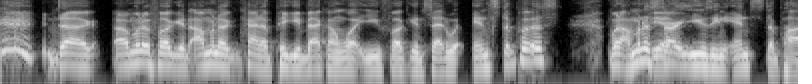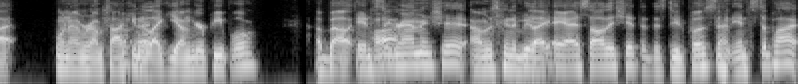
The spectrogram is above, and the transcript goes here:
Doug, I'm gonna fucking I'm gonna kind of piggyback on what you fucking said with Instapuss, but I'm gonna start Yes. using Instapot whenever I'm talking to like younger people about Instapot. Instagram and shit. I'm just gonna be like, hey, I saw this shit that this dude posted on Instapot.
